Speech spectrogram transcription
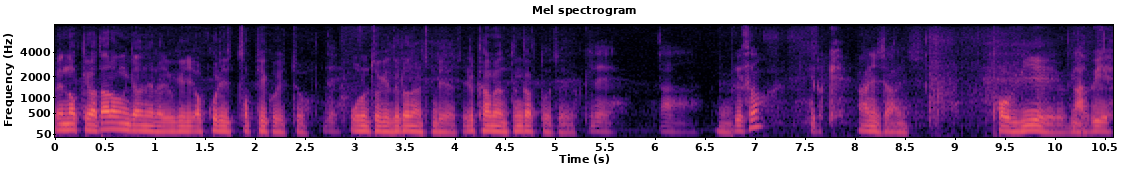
왼 어깨가 따라오는 게 아니라 여기 옆구리 접히고 있죠. 네. 오른쪽이 늘어날 준비해야죠. 이렇게 하면 등각도죠. 이렇게. 네. 아. 네. 여기서 이렇게. 아니죠, 아니죠. 더 위에요. 위. 아, 위에.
